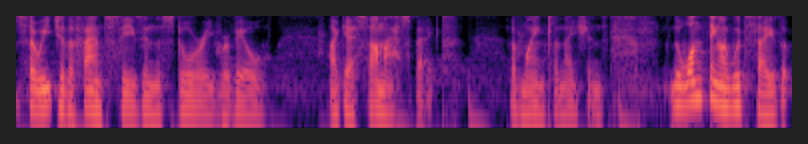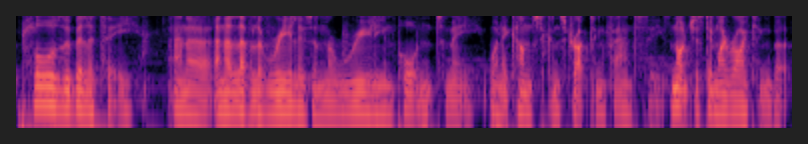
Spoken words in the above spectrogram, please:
so each of the fantasies in the story reveal, I guess, some aspect of my inclinations. The one thing I would say is that plausibility and a, and a level of realism are really important to me when it comes to constructing fantasies, not just in my writing, but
